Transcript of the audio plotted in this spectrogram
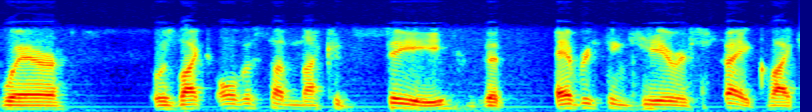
where it was like all of a sudden I could see that everything here is fake. Like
